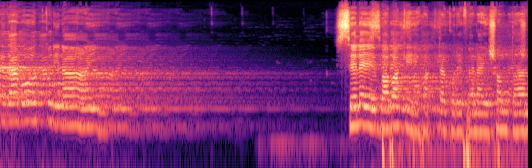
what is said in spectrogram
দ্বিধাবোধ করি নাই। ছেলে বাবাকে হত্যা করে ফেলায় সন্তান।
